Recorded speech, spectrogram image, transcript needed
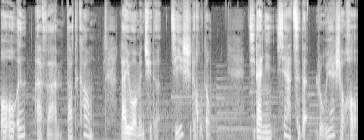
o o n f m dot com”，来与我们取得及时的互动。期待您下次的如约守候。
